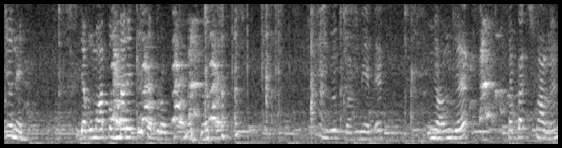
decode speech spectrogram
Circulation eh. Hindi ako makapagmarites sa group. Ang group ba? BFF? No, hindi. Sa batch namin.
